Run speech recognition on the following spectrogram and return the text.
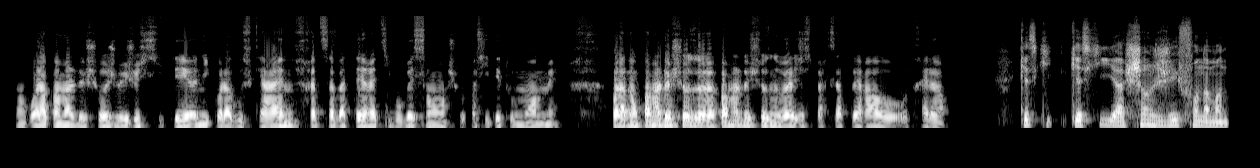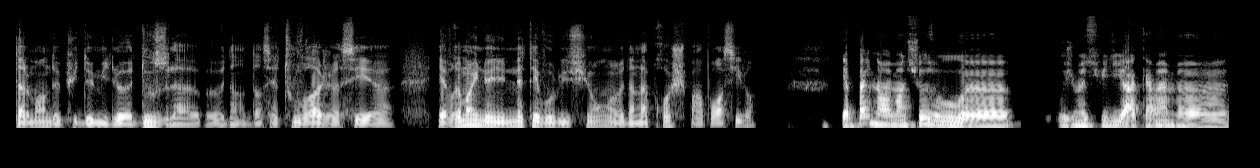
Donc voilà, pas mal de choses. Je vais juste citer euh, Nicolas Bouscaren, Fred Sabater et Thibaut Besson. Je peux pas citer tout le monde, mais voilà, donc pas mal de choses, pas mal de choses nouvelles. J'espère que ça plaira aux, aux trailers. Qu'est-ce qui, qu'est-ce qui a changé fondamentalement depuis 2012 là euh, dans, dans cet ouvrage? C'est, il euh, y a vraiment une, une nette évolution euh, dans l'approche par rapport à ce. Il n'y a pas énormément de choses où euh, où je me suis dit ah quand même euh,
